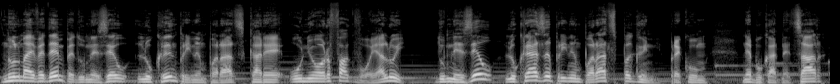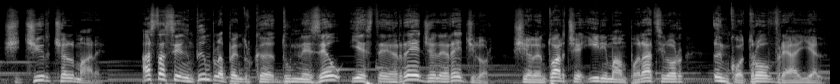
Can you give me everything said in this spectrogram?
Nu-l mai vedem pe Dumnezeu lucrând prin împărați care uneori fac voia lui. Dumnezeu lucrează prin împărați păgâni, precum Nebucadnețar și Cir cel Mare. Asta se întâmplă pentru că Dumnezeu este regele regilor și el întoarce inima împăraților încotro vrea el.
